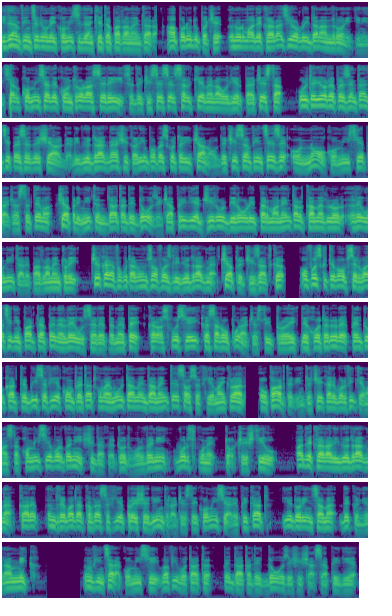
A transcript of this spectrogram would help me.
Ideea înființării unei comisii de anchetă parlamentară a apărut după ce, în urma declarațiilor lui Dan Andronic, inițial Comisia de Control a SRI se decisese să-l cheme la audier pe acesta, ulterior reprezentanții PSD și ALDE, Liviu Dragnea și Călim Popescu Tăricianu, au decis să înființeze o nouă comisie pe această temă, ce a primit în data de 20 aprilie girul biroului permanent al Camerelor Reunite ale Parlamentului. Cel care a făcut anunțul a fost Liviu Dragnea, ce a precizat că au fost câteva observații din partea PNL-USR-PMP, care au spus ei că s-ar opune acestui proiect de hotărâre pentru că ar trebui să fie completat cu mai multe amendamente sau să fie mai clar. O parte dintre cei care vor fi chemați la comisie vor veni și dacă tot vor veni, vor spune tot ce știu. A declarat Liviu Dragnea, care, întrebat dacă vrea să fie președintele acestei comisii, a replicat, e dorința mea de când eram mic. Înființarea comisiei va fi votată pe data de 26 aprilie.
